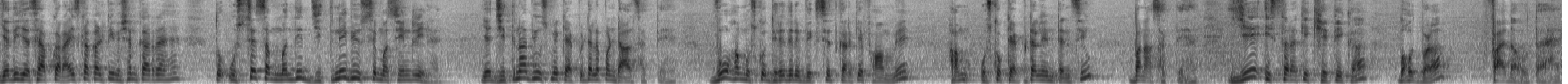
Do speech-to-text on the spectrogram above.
यदि जैसे आपका राइस का कल्टीवेशन कर रहे हैं तो उससे संबंधित जितने भी उससे मशीनरी है, या जितना भी उसमें कैपिटल अपन डाल सकते हैं, वो हम उसको धीरे धीरे विकसित करके फॉर्म में हम उसको कैपिटल इंटेंसिव बना सकते हैं। ये इस तरह की खेती का बहुत बड़ा फ़ायदा होता है।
